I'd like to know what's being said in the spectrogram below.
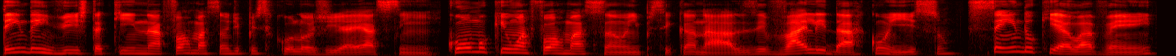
tendo em vista que na formação de psicologia é assim, como que uma formação em psicanálise vai lidar com isso, sendo que ela vem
